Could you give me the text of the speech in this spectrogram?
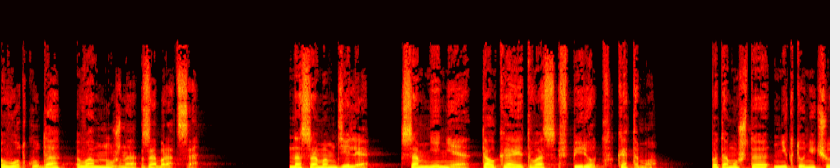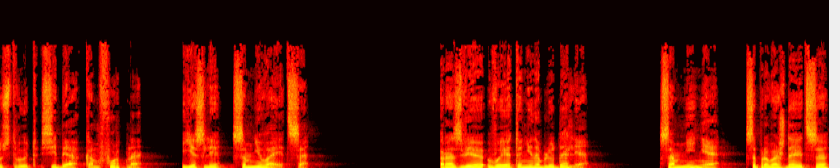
Вот куда вам нужно забраться. На самом деле, сомнение толкает вас вперед к этому, потому что никто не чувствует себя комфортно, если сомневается. Разве вы это не наблюдали? Сомнение сопровождается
